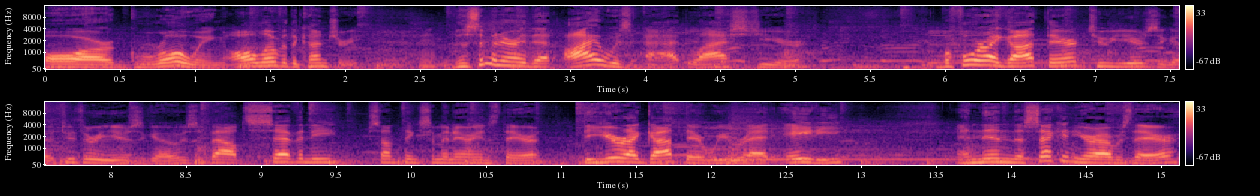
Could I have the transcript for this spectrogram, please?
are growing all over the country. Hmm. The seminary that I was at last year, before I got there two years ago, two three years ago, it was about seventy something seminarians there. The year I got there, we were at eighty, and then the second year I was there,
